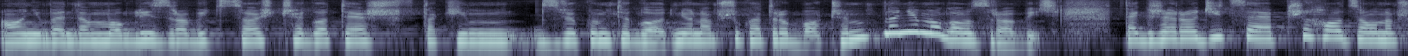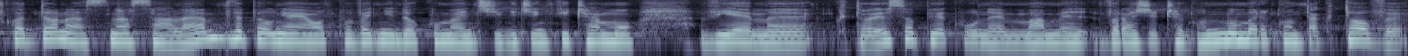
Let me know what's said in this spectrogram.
a oni będą mogli zrobić coś, czego też w takim zwykłym tygodniu, na przykład roboczym, no nie mogą zrobić. Także rodzice przychodzą na przykład do nas na salę, wypełniają odpowiedni dokumencik, dzięki czemu wiemy, kto jest opiekunem, mamy w razie czego numer kontaktowy,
